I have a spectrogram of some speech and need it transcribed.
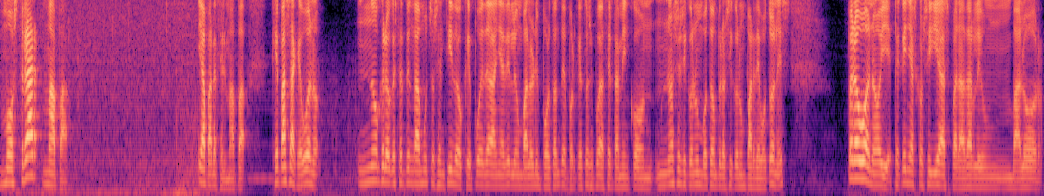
Mostrar mapa y aparece el mapa. ¿Qué pasa? Que bueno, no creo que esto tenga mucho sentido que pueda añadirle un valor importante porque esto se puede hacer también con, no sé si con un botón, pero sí con un par de botones. Pero bueno, oye, pequeñas cosillas para darle un valor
